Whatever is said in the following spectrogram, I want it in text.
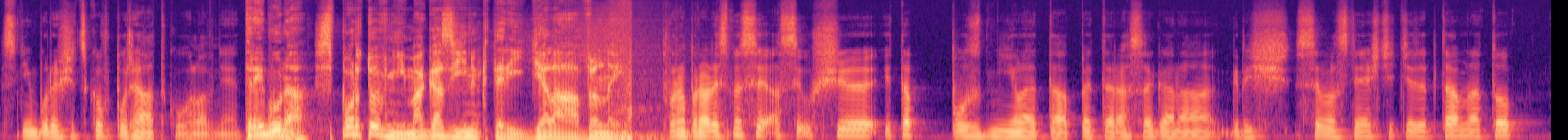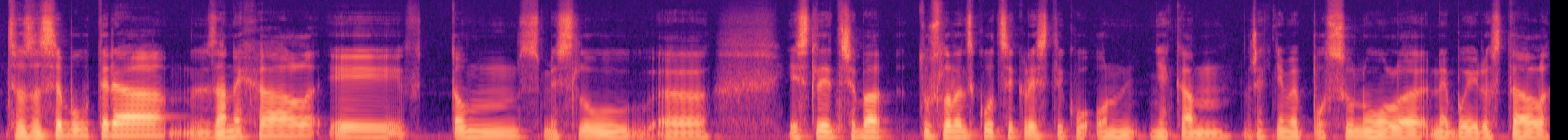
s ním bude všecko v pořádku hlavně. Tribuna, sportovní magazín, který dělá vlny. Probrali jsme si asi už i ta pozdní léta Petra Sagana, když se vlastně ještě tě zeptám na to, co za sebou teda zanechal i v tom smyslu, uh, jestli třeba tu slovenskou cyklistiku on někam, řekněme, posunul nebo ji dostal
